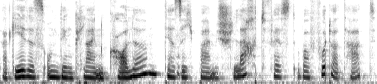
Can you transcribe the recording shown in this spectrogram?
Da geht es um den kleinen Kolle, der sich beim Schlachtfest überfuttert hat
